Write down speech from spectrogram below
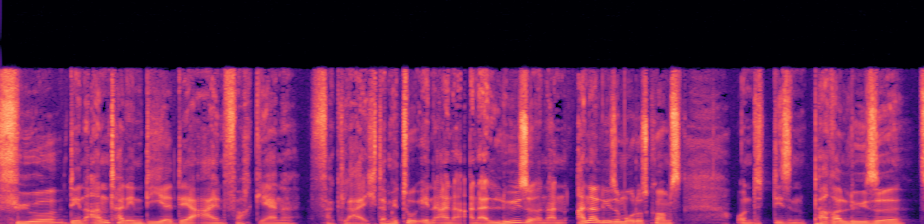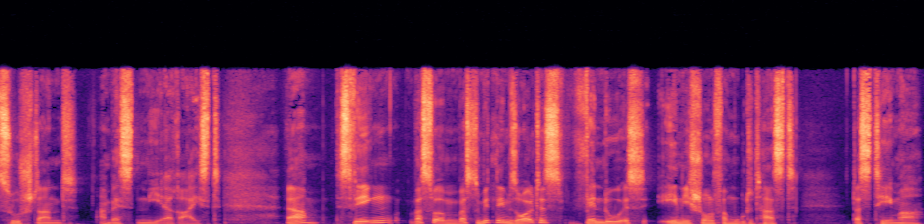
für den Anteil in dir, der einfach gerne vergleicht, damit du in eine Analyse, in einen Analysemodus kommst und diesen Paralyse-Zustand am besten nie erreichst. Ja, deswegen, was du, was du mitnehmen solltest, wenn du es eh nicht schon vermutet hast, das Thema,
